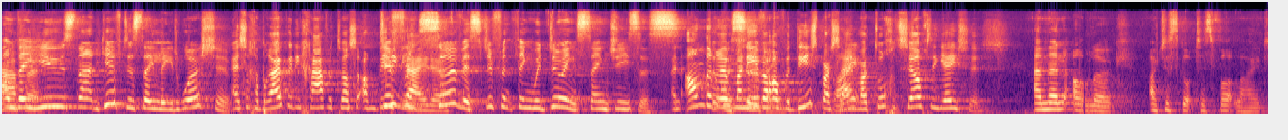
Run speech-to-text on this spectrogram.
And they use that gift as they lead worship. En ze gebruiken die gave terwijl ze aanbidding Different leiden. service, different thing we're doing, same Jesus. Een andere manier waarop we dienstbaar zijn, Right? maar toch hetzelfde Jezus. And then, oh look, I've just got to spotlight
